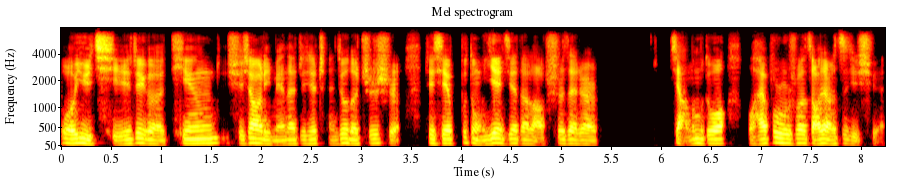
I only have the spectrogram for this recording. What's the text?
我与其这个听学校里。里面的这些陈旧的知识，这些不懂业界的老师在这儿讲那么多，我还不如说早点自己学。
